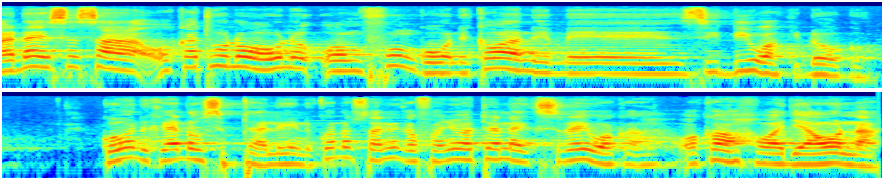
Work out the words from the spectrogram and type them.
Baadaye sasa, wakati ule wa ule wa mfungo nikawa nimezidiwa kidogo, kwa hiyo nikaenda hospitalini. Kwenda hospitalini nikafanyiwa tena x-ray, waka, wakawa hawajaona.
